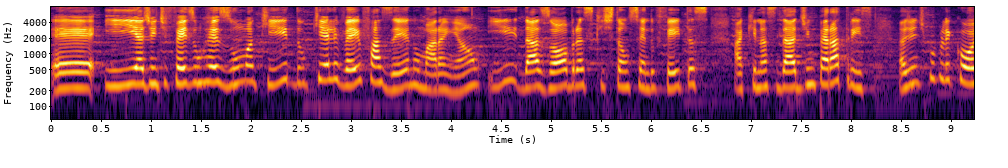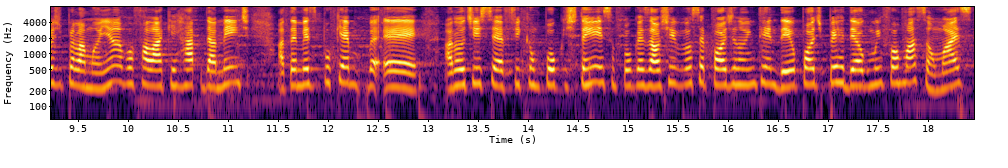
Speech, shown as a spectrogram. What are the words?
É, e a gente fez um resumo aqui do que ele veio fazer no Maranhão e das obras que estão sendo feitas aqui na cidade de Imperatriz. A gente publicou hoje pela manhã, vou falar aqui rapidamente, até mesmo porque é, a notícia fica um pouco extensa, um pouco exaustiva, você pode não entender ou pode perder alguma informação. Mas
